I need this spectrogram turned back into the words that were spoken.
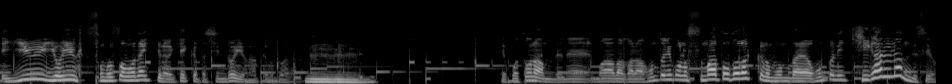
ていう余裕がそもそもないっていうのは結構しんどいよなってことだから。うん。ってことなんでね、まあだから本当にこのスマートドラッグの問題は本当に気軽なんですよ。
